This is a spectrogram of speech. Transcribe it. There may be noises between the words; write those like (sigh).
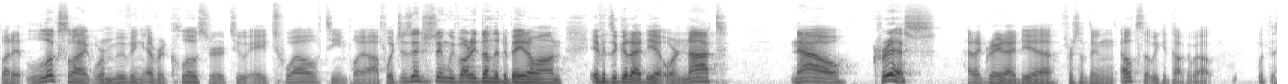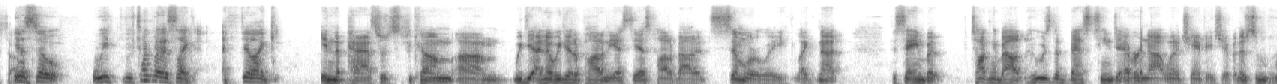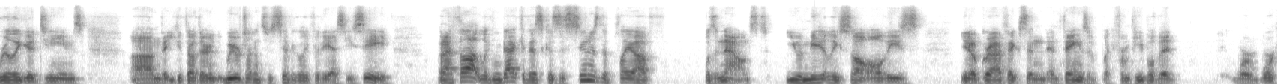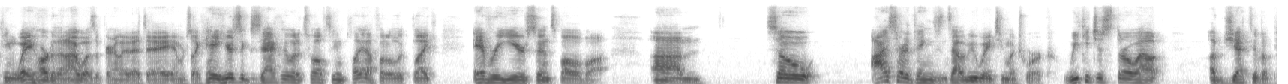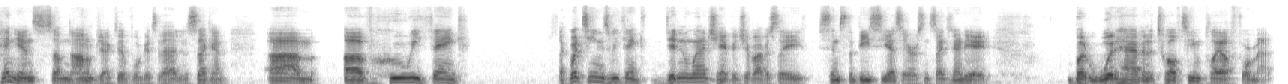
but it looks like we're moving ever closer to a 12 team playoff, which is interesting. We've already done the debate on if it's a good idea or not. Now, Chris had a great idea for something else that we could talk about with this topic. Yeah, so we we've talked about this like I feel like in the past it's become um we did, I know we did a pod on the SDS pod about it similarly, like not the same, but talking about who's the best team to ever not win a championship. And there's some really good teams um, that you could throw there. We were talking specifically for the SEC, but I thought looking back at this, because as soon as the playoff was announced, you immediately saw all these, you know, graphics and, and things like from people that were working way harder than I was apparently that day, and was like, "Hey, here's exactly what a 12 team playoff would have looked like every year since blah blah blah." Um, so I started thinking since that would be way too much work, we could just throw out objective opinions, some non-objective. We'll get to that in a second. Um, of who we think, like what teams we think didn't win a championship, obviously since the BCS era, since 1998, but would have in a 12-team playoff format.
